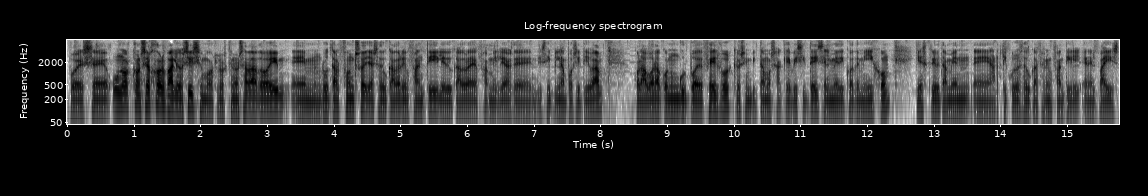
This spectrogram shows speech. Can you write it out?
Pues eh, unos consejos valiosísimos los que nos ha dado hoy eh, Ruth Alfonso, ella es educadora infantil y educadora de familias de disciplina positiva colabora con un grupo de Facebook que os invitamos a que visitéis, El médico de mi hijo, y escribe también eh, artículos de educación infantil en el país.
